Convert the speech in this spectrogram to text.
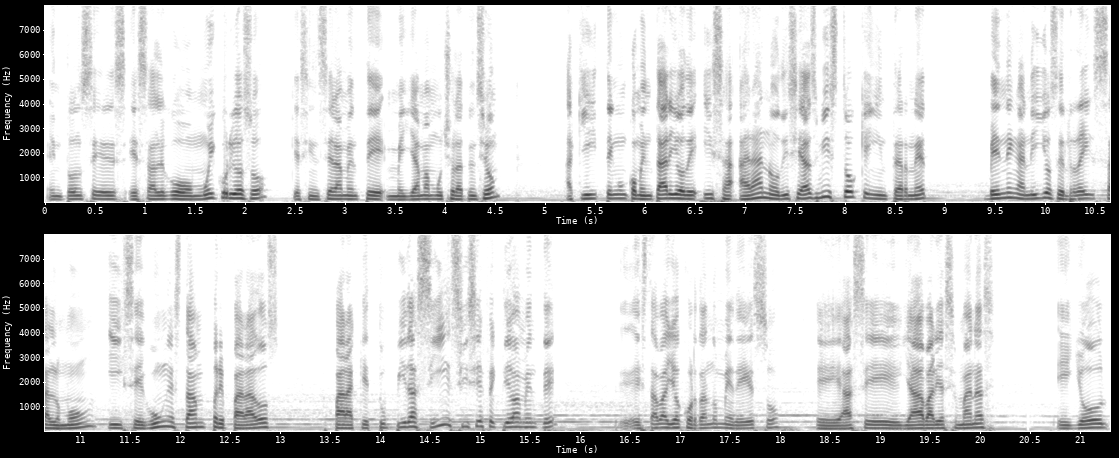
Entonces es algo muy curioso que sinceramente me llama mucho la atención. Aquí tengo un comentario de Isa Arano. Dice, ¿has visto que en internet venden anillos del rey Salomón y según están preparados para que tú pidas? Sí, sí, sí, efectivamente. Eh, estaba yo acordándome de eso eh, hace ya varias semanas. Y yo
